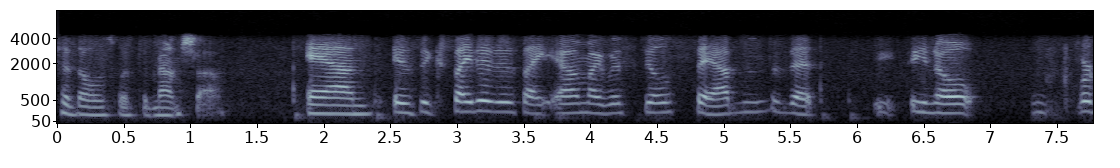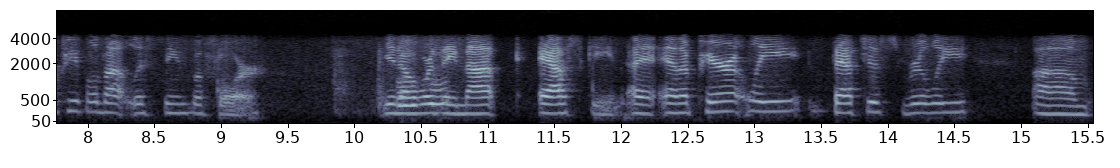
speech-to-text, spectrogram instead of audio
to those with dementia. And as excited as I am, I was still saddened that, you know, were people not listening before? You know, were Mhm. they not asking? And apparently that just really um,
